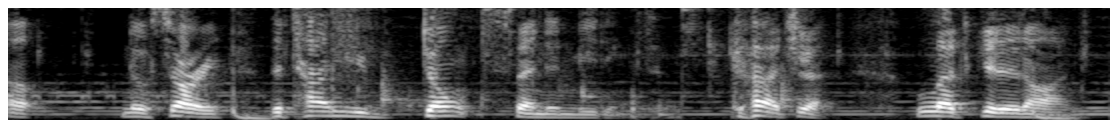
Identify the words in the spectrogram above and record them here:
Oh, no, sorry, the time you don't spend in meetings. Gotcha. Let's get it on.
